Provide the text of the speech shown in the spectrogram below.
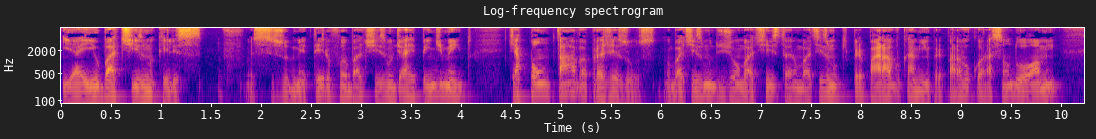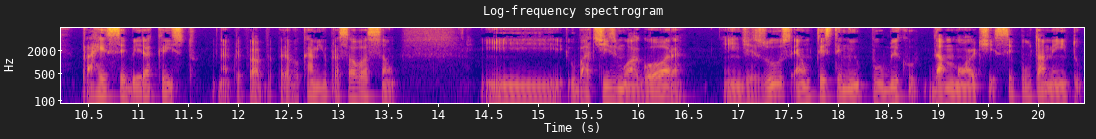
E aí o batismo que eles se submeteram foi o batismo de arrependimento, que apontava para Jesus. O batismo de João Batista era um batismo que preparava o caminho, preparava o coração do homem para receber a Cristo, né? preparava o caminho para a salvação. E o batismo agora em Jesus é um testemunho público da morte, sepultamento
